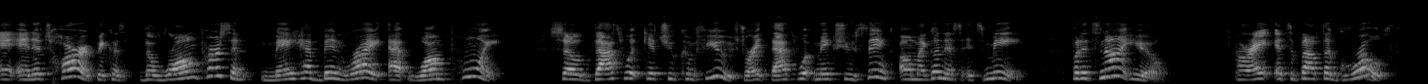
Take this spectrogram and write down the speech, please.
And, and it's hard because the wrong person may have been right at one point. So that's what gets you confused, right? That's what makes you think, oh my goodness, it's me. But it's not you. All right? It's about the growth.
